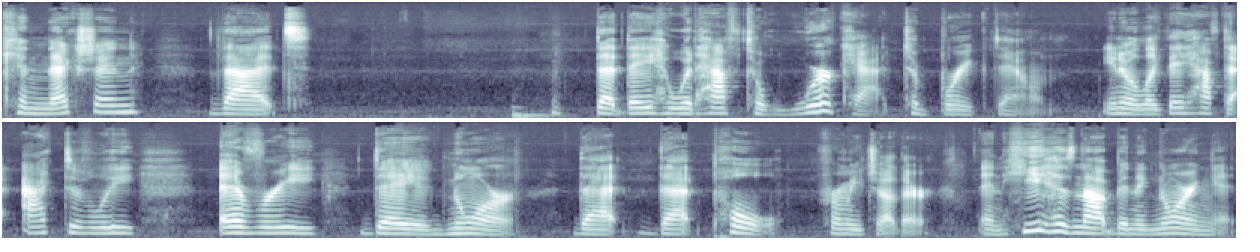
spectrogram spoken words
connection that that they would have to work at to break down You know, like they have to actively every day ignore that that pull from each other. And he has not been ignoring it.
